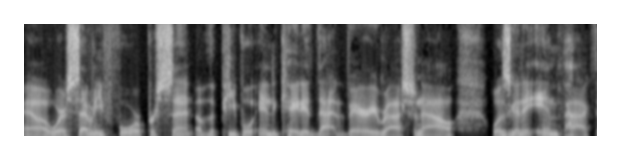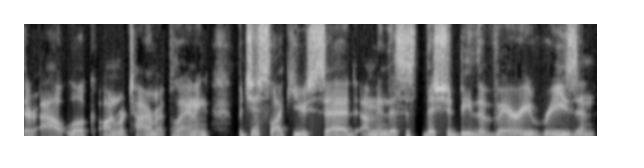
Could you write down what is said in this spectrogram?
uh, where 74% of the people indicated that very rationale was going to impact their outlook on retirement planning. But just like you said, I mean, this is this should be the very reason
